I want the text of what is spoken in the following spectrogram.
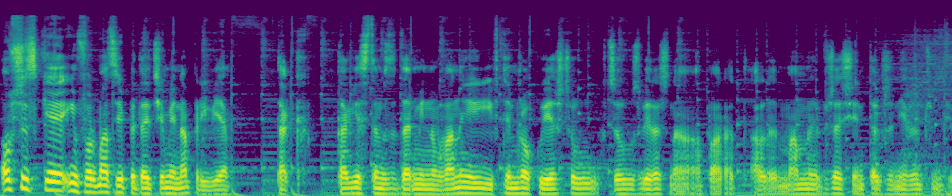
O wszystkie informacje pytajcie mnie na privie. Tak, tak jestem zdeterminowany i w tym roku jeszcze chcę uzbierać na aparat, ale mamy wrzesień, także nie wiem czy mi się.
